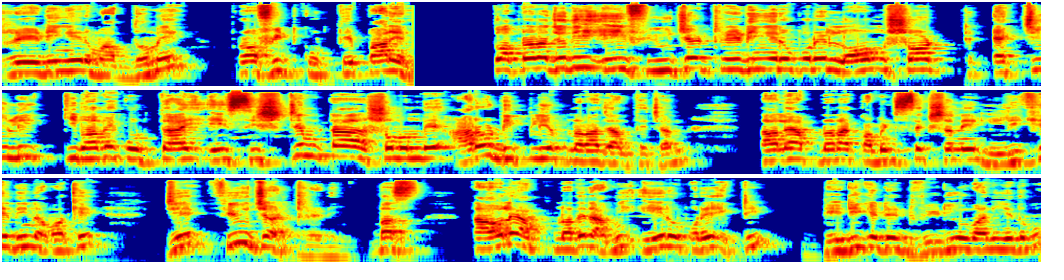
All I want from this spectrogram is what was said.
ট্রেডিং এর মাধ্যমে প্রফিট করতে পারেন। তো আপনারা যদি এই ফিউচার ট্রেডিং এর উপরে লং, শর্ট অ্যাকচুয়ালি কীভাবে করতে হয়, এই সিস্টেমটা সম্বন্ধে আরও ডিপলি আপনারা জানতে চান তাহলে আপনারা কমেন্ট সেকশনে লিখে দিন আমাকে যে ফিউচার ট্রেডিং বাস, তাহলে আপনাদের আমি এর ওপরে একটি ডেডিকেটেড ভিডিও বানিয়ে দেবো,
